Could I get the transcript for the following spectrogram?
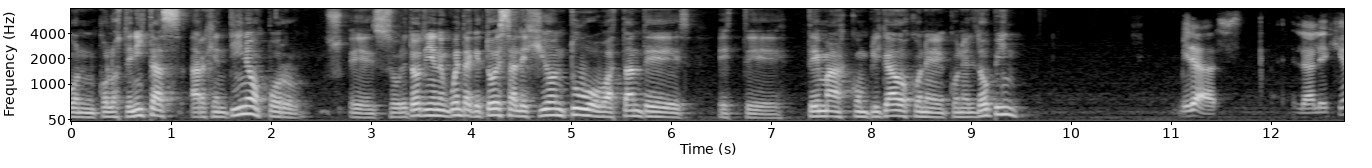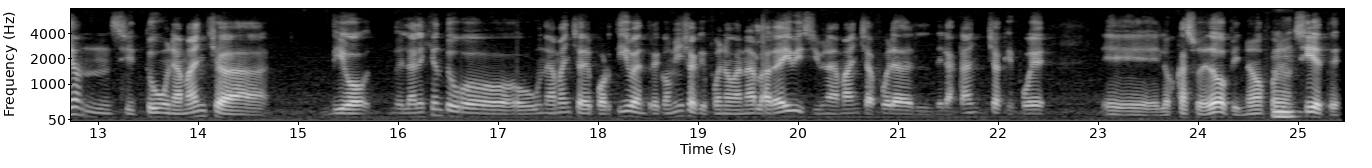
con, los tenistas argentinos, por, eh, sobre todo teniendo en cuenta que toda esa legión tuvo bastantes este, temas complicados con el, con el doping? Mirá, la legión si tuvo una mancha, digo, la Legión tuvo una mancha deportiva, entre comillas, que fue no ganar la Davis y una mancha fuera de, las canchas que fue eh, los casos de doping, ¿no? Fueron mm. siete.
